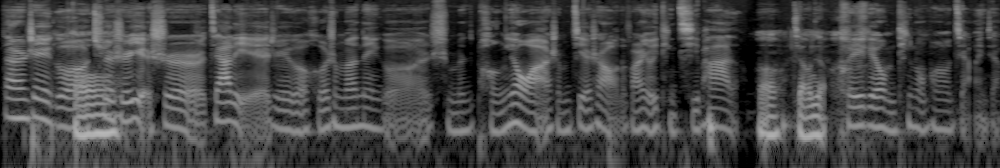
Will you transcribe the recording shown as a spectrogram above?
但是这个哦确实也是家里这个和什么那个什么朋友啊什么介绍的，反正有一挺奇葩的，啊，讲讲可以给我们听众朋友讲一讲。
